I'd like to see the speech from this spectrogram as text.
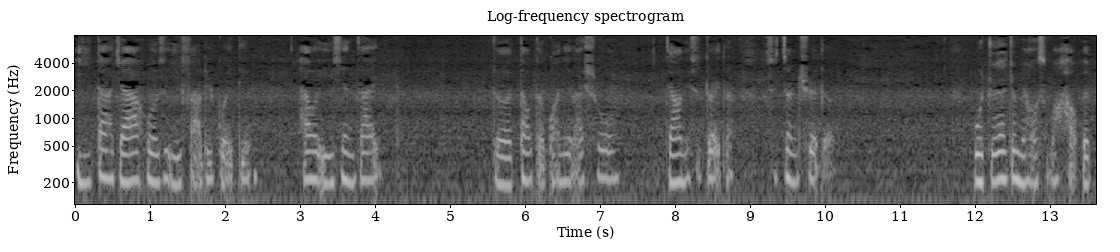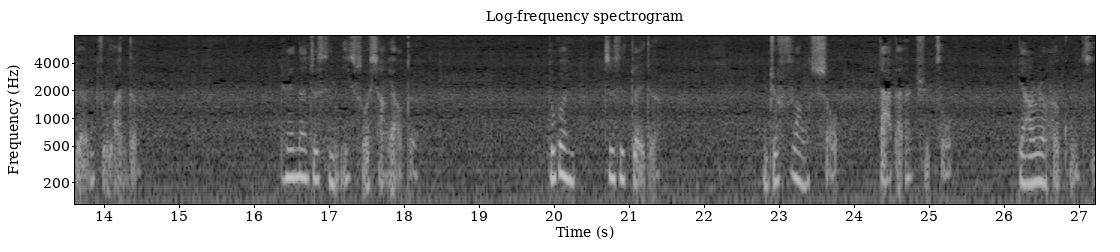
以大家或者是以法律规定，还有以现在的道德观念来说，只要你是对的，是正确的，我觉得就没有什么好被别人阻拦的，因为那就是你所想要的。如果这是对的，你就放手，大胆的去做。不要任何顾忌，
